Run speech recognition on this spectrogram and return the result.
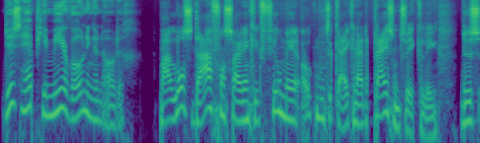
Dus heb je meer woningen nodig. Maar los daarvan zou je denk ik veel meer ook moeten kijken naar de prijsontwikkeling. Dus,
